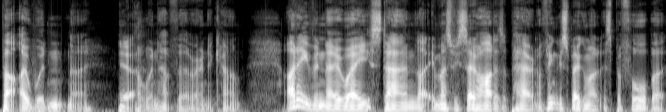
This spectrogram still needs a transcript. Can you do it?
but I wouldn't know. Yeah. I wouldn't have their own account. I don't even know where you stand. Like, it must be so hard as a parent. I think we've spoken about this before, but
